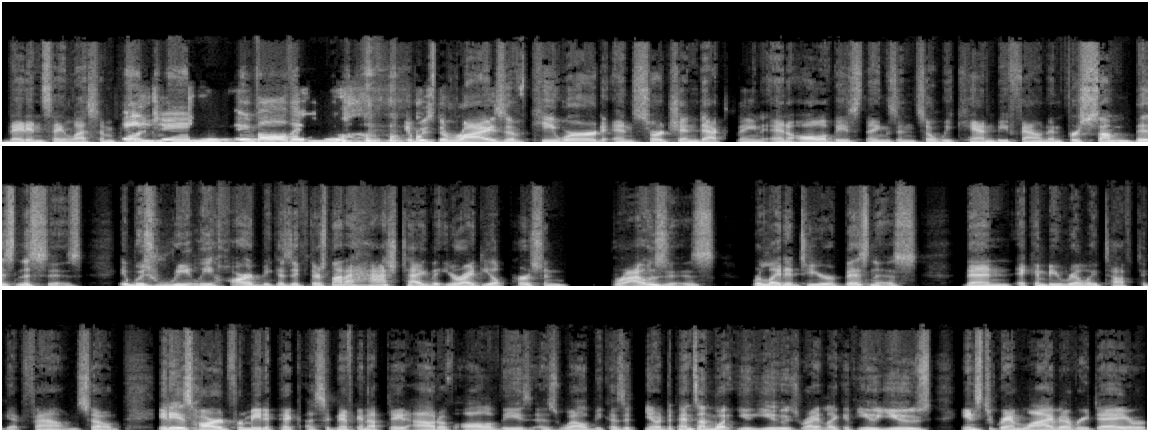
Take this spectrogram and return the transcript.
they didn't say less important, Aging, evolving. it was the rise of keyword and search indexing and all of these things, and so we can be found. And for some businesses, it was really hard because if there's not a hashtag that your ideal person browses related to your business then it can be really tough to get found. So it is hard for me to pick a significant update out of all of these as well because it you know depends on what you use, right? Like if you use Instagram Live every day or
